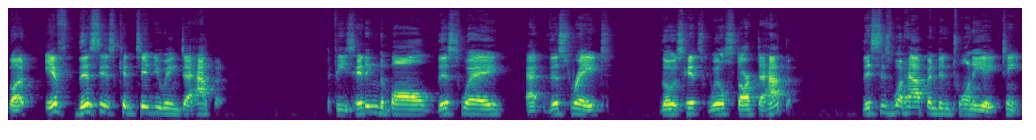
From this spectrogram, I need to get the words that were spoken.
But if this is continuing to happen, if he's hitting the ball this way at this rate, those hits will start to happen. This is what happened in 2018.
